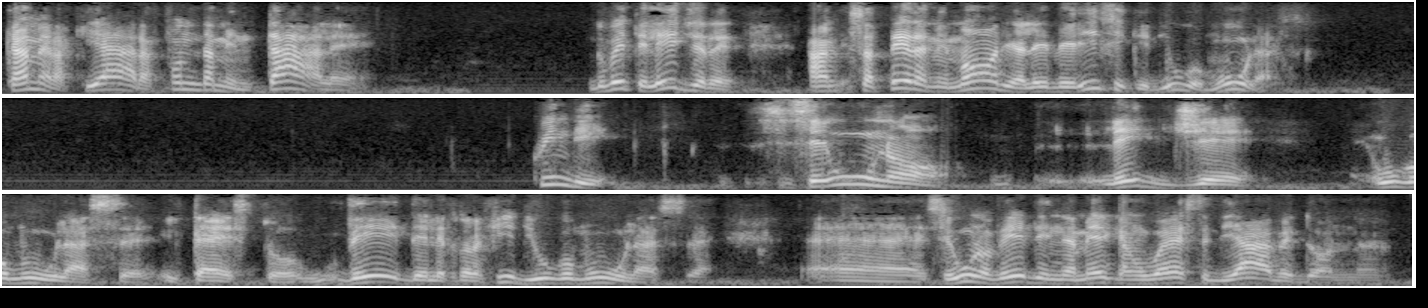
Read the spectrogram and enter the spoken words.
camera chiara, fondamentale. Dovete leggere, a, sapere a memoria le verifiche di Ugo Mulas. Quindi, se uno legge Ugo Mulas, il testo, vede le fotografie di Ugo Mulas, eh, se uno vede in American West di Avedon,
